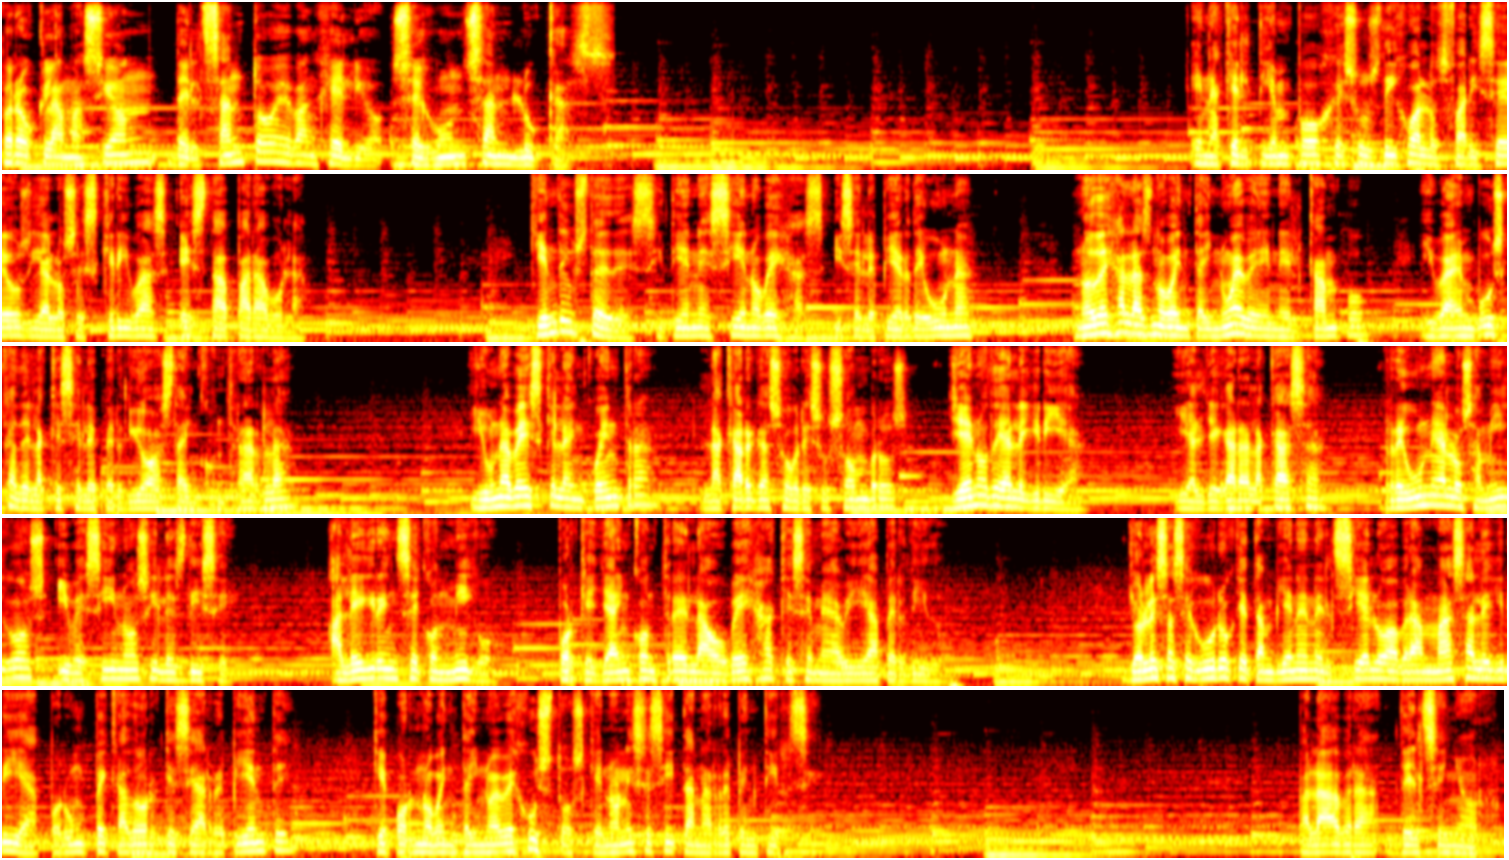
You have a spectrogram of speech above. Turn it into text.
Proclamación del Santo Evangelio según San Lucas En aquel tiempo Jesús dijo a los fariseos y a los escribas esta parábola. ¿Quién de ustedes, si tiene cien ovejas y se le pierde una, no deja las noventa y nueve en el campo y va en busca de la que se le perdió hasta encontrarla? Y una vez que la encuentra, la carga sobre sus hombros, lleno de alegría, y al llegar a la casa, reúne a los amigos y vecinos y les dice, Alégrense conmigo, porque ya encontré la oveja que se me había perdido. Yo les aseguro que también en el cielo habrá más alegría por un pecador que se arrepiente que por 99 justos que no necesitan arrepentirse. Palabra del Señor.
